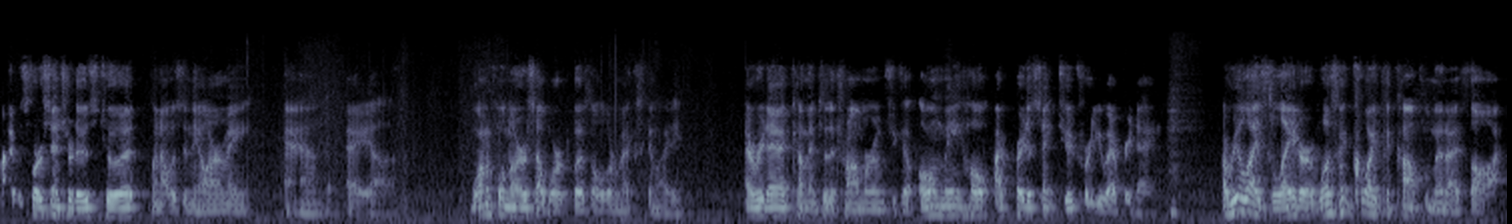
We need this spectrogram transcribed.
I was first introduced to it when I was in the Army, and a uh, wonderful nurse I worked with, older Mexican lady, every day I'd come into the trauma room. She'd go, "Oh, mijo, I pray to Saint Jude for you every day." I realized later it wasn't quite the compliment I thought,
